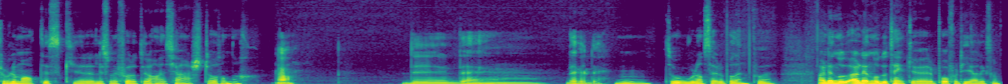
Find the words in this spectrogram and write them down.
problematisk eh, liksom, i forhold til å ha en kjæreste og sånn, da. Ja. Det, det, det vil de. Mm. Så hvordan ser du på det? For, er, det noe, er det noe du tenker på for tida, liksom?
